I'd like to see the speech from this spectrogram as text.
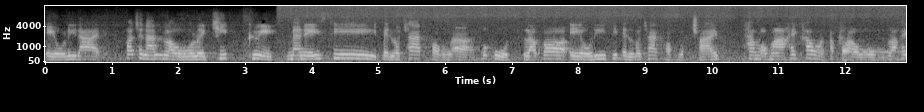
เอโอลี่ได้ เพราะฉะนั้นเราเลยคิด create mayonnaise ที่เป็นรสชาติของมะกรูด แล้วก็เอโอลี่ที่เป็นรสชาติของ chive ทำออกมาให้เข้ากับกะเพราแล้วให้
